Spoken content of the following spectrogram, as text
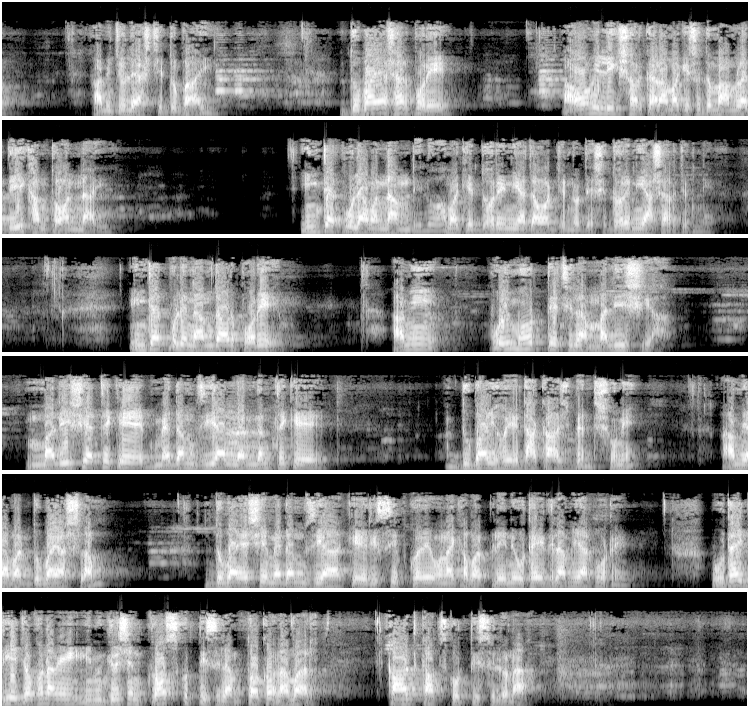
আমি চলে আসছি দুবাই। দুবাই আসার পরে আওয়ামী লীগ সরকার আমাকে শুধু মামলা দিয়েই ক্ষান্ত হন নাই। ইন্টারপোলে আমার নাম দিল, আমাকে ধরে নিয়ে যাওয়ার জন্য দেশে, ধরে নিয়ে আসার জন্য। ইন্টারপোলে নাম দেওয়ার পরে আমি ওই মুহূর্তে ছিলাম মালয়েশিয়া। মালয়েশিয়া থেকে ম্যাডাম জিয়া লন্ডন থেকে দুবাই হয়ে ঢাকা আসবেন শুনে আমি আবার দুবাই আসলাম। দুবাই এসে ম্যাডাম জিয়াকে রিসিভ করে ওনাকে আবার প্লেনে উঠাই দিলাম এয়ারপোর্টে। উঠাই দিয়ে যখন আমি ইমিগ্রেশন ক্রস করতেছিলাম, তখন আমার কার্ড কাজ করতেছিল না।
